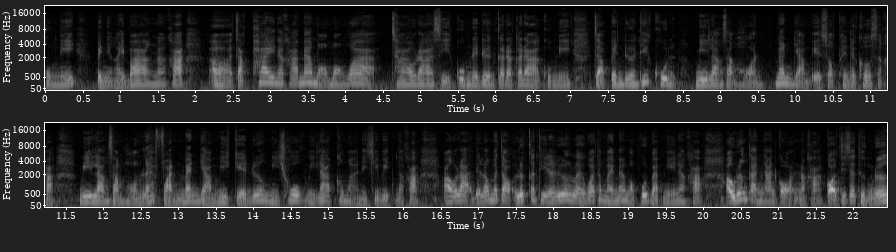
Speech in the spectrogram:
คมนี้เป็นยังไงบ้างนะคะจากไพ่นะคะ แม่หมอมองว่า ชาวราศีกุมในเดือนกรกฎาคมนี้ จะเป็นเดือนที่คุณมีลางสังหรณ์แม่นยำ Ace of Pentacles นะคะ มีลางสังหรณ์และฝันแม่นยำมีเกณฑ์เรื่องมีโชคมีลาบเข้ามาในชีวิตนะคะ เอาละเดี๋ยวเรามาเจาะลึกกันทีละเรื่องเลยว่าทำไมแม่หมอพูดแบบนี้นะคะ เอาเรื่องการงานก่อนนะคะ ก่อนที่จะถึงเรื่อง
